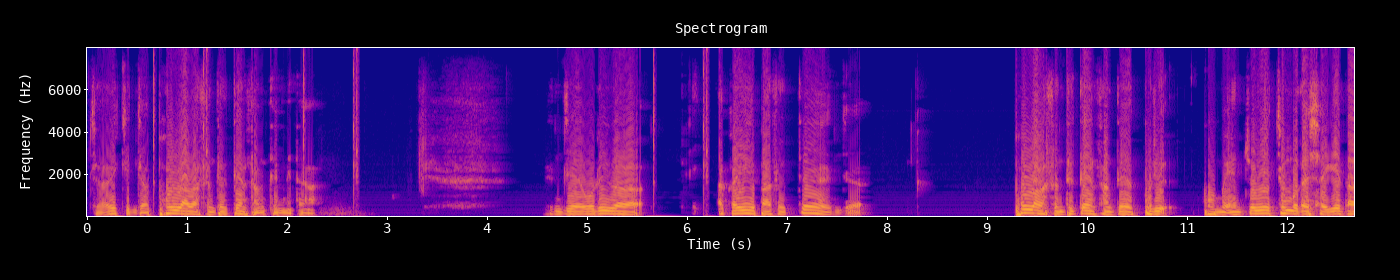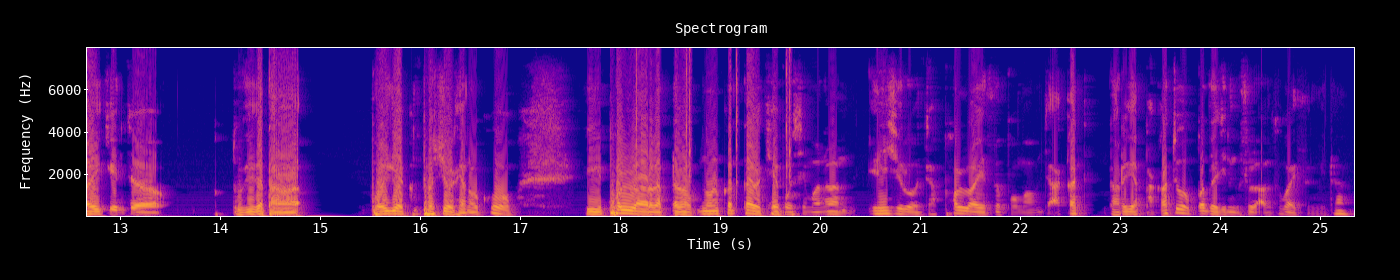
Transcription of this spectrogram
자 이렇게 이제 폴라가 선택된 상태입니다. 이제 우리가 아까 여기 봤을 때 이제 폴라가 선택된 상태에서 불이 보면 왼쪽에 전부 다 세 개 다 이렇게 이제 두 개가 다 보이게끔 표시를 해놓고 이 폴라를 갖다가 눈을 껐다 이렇게 보시면은 식으로 이제 폴라에서 보면 이제 아까 다르게 바깥쪽으로 뻗어지는 것을 알 수가 있습니다.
